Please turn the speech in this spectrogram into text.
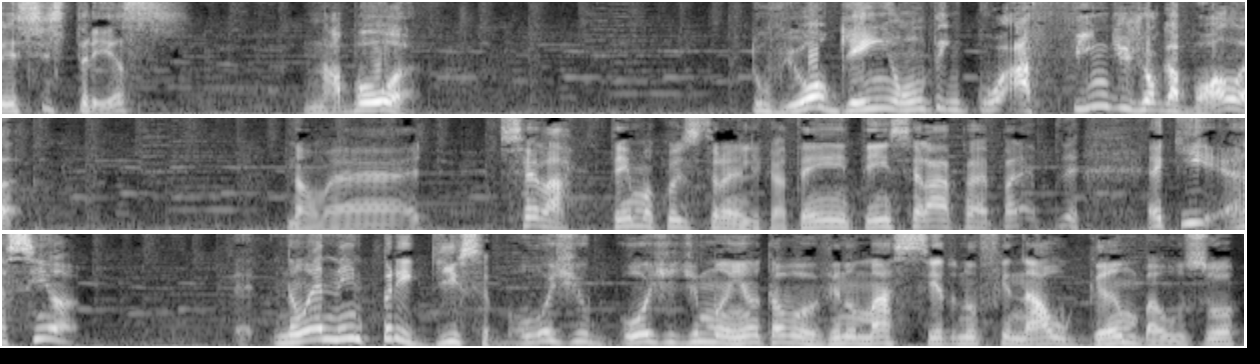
esses três, na boa. Tu viu alguém ontem a fim de jogar bola? Não, é. Sei lá, tem uma coisa estranha ali, cara. Tem, tem sei lá. É que, assim, ó. é, Não é nem preguiça. Hoje, hoje de manhã eu tava ouvindo o Macedo no final, o Gamba usou.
